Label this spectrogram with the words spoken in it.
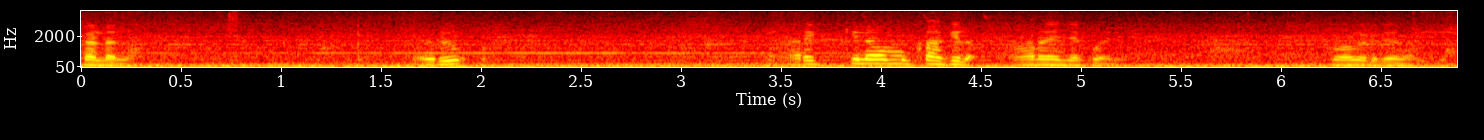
കണ്ടല്ലോ. ഒരു അര കിലോ മുക്കാൽ കിലോ ആ റേഞ്ചൊക്കെ വരും. കണ്ടല്ലോ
